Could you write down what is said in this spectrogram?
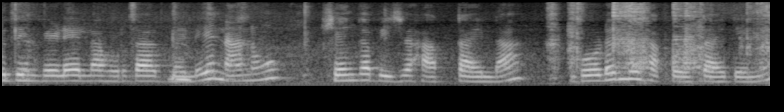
ಉದ್ದಿನಬೇಳೆ ಎಲ್ಲ ಹುರಿದಾದ್ಮೇಲೆ ನಾನು ಶೇಂಗಾ ಬೀಜ ಹಾಕ್ತಾ ಇಲ್ಲ. ಗೋಡಂಬಿ ಹಾಕ್ಕೊಳ್ತಾ ಇದ್ದೀನಿ.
